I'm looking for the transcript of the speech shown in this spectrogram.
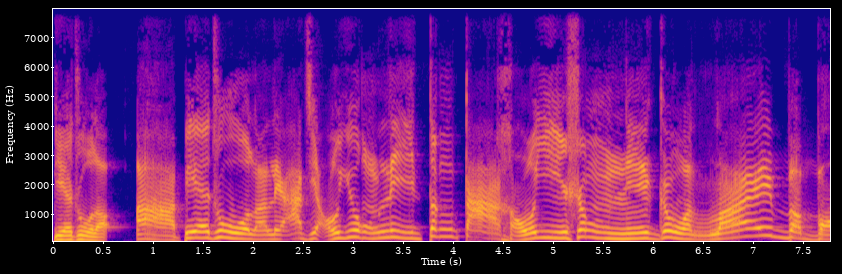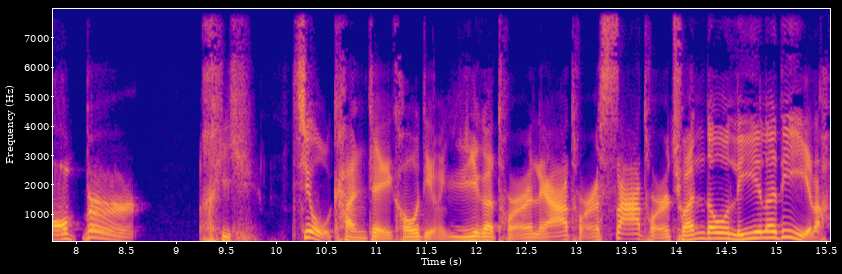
憋住了。啊！憋住了，俩脚用力蹬，大吼一声：“你给我来吧，宝贝儿！”嘿，就看这口鼎，一个腿儿、俩腿儿、仨腿儿，全都离了地了。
